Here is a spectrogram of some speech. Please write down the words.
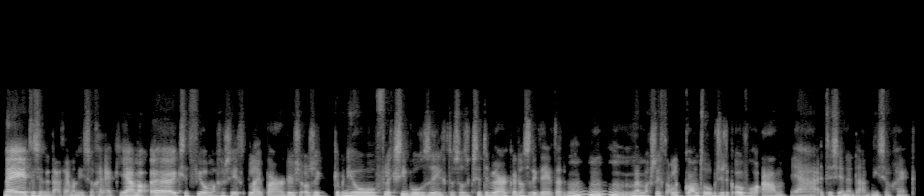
Nee, het is inderdaad helemaal niet zo gek. Ja, maar uh, ik zit veel op mijn gezicht blijkbaar. Dus als ik, ik heb een heel flexibel gezicht. Dus als ik zit te werken, dan zit ik de hele tijd mm, mm, met mijn gezicht alle kanten op. zit ik overal aan. Ja, het is inderdaad niet zo gek.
